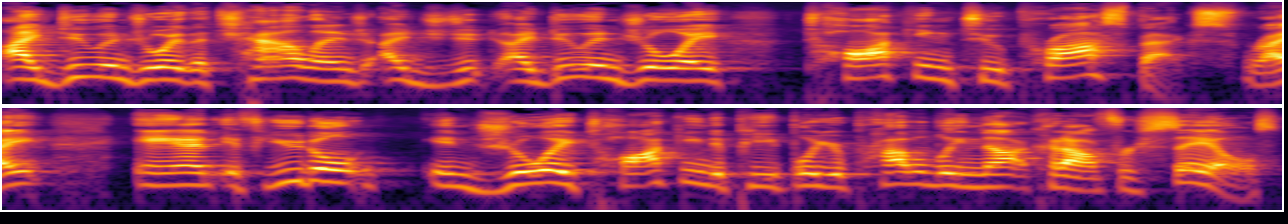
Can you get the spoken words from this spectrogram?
I do enjoy the challenge. I do, I do enjoy talking to prospects, right? And if you don't enjoy talking to people, you're probably not cut out for sales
